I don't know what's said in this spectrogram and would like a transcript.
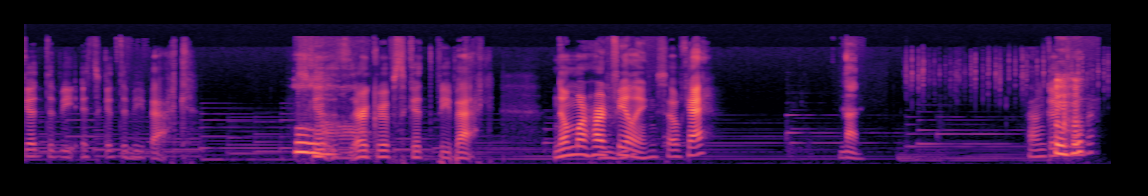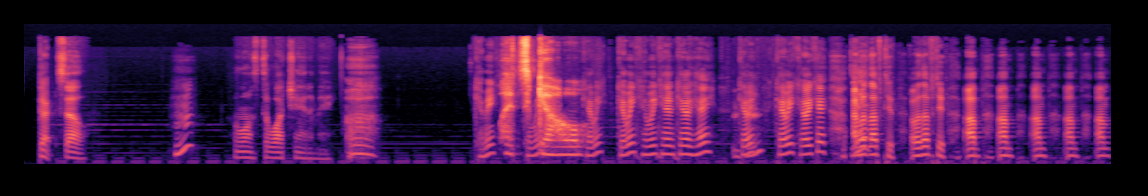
good to be. It's good to be back. Mm. good, our group's good to be back. No more hard Mhm. feelings. Okay? None. Sound good, Mhm. Clover? So. Hmm? Who wants to watch anime? can we? Let's can we? go. Can we? Can we? Can we? Can we? Can we? Can we? Can we? Can we? Can we? Can we? I would love to. I would love to. Um. Um. Um. Um. Um.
